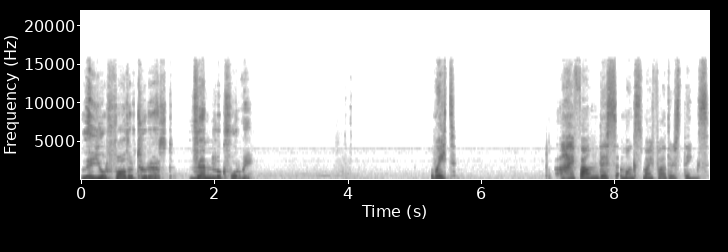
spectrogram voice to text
Lay your father to rest, then look for me. Wait. I found this amongst my father's things.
